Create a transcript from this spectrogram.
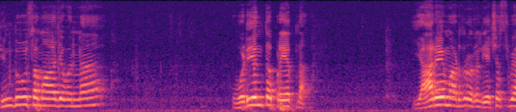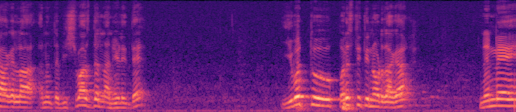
ಹಿಂದೂ ಸಮಾಜವನ್ನು ಒಡೆಯಂಥ ಪ್ರಯತ್ನ. ಯಾರೇ ಮಾಡಿದ್ರೂ ಅದರಲ್ಲಿ ಯಶಸ್ವಿ ಆಗಲ್ಲ ಅನ್ನೋಂಥ ವಿಶ್ವಾಸದಲ್ಲಿ ನಾನು ಹೇಳಿದ್ದೆ. ಇವತ್ತು ಪರಿಸ್ಥಿತಿ ನೋಡಿದಾಗ ನಿನ್ನೆ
